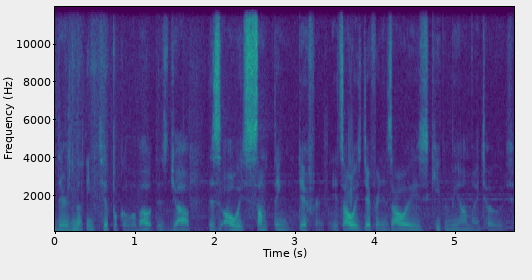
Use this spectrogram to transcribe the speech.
There's nothing typical about this job. There's always something different. It's always different, it's always keeping me on my toes.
